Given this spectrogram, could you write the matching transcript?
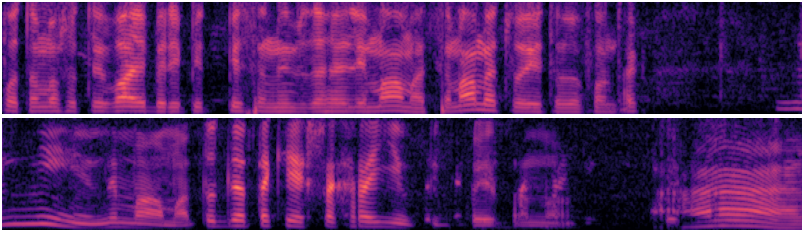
тому що ти в Вайбері підписаний взагалі мама. Це мами твої телефон, так? Ні, не мама. То для таких шахраїв підписано. А,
